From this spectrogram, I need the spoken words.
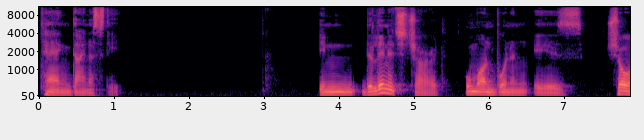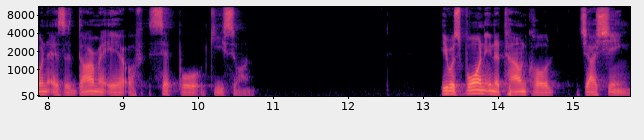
Tang dynasty. In the lineage chart, Umon Bunen is shown as a Dharma heir of Seppo Gison. He was born in a town called Jiaxing,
